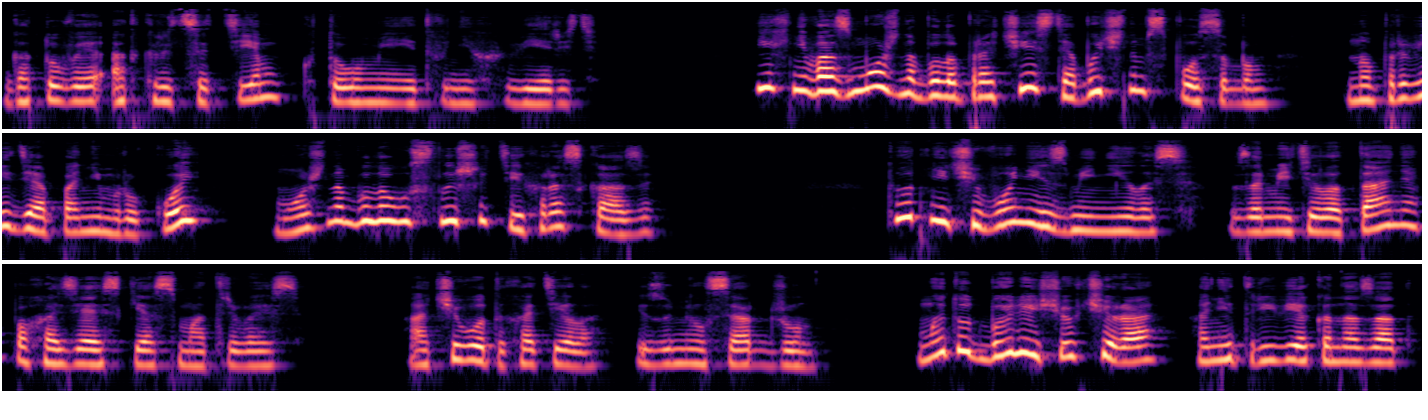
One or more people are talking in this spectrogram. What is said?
готовые открыться тем, кто умеет в них верить. Их невозможно было прочесть обычным способом, но, проведя по ним рукой, можно было услышать их рассказы. «Тут ничего не изменилось», — заметила Таня, по-хозяйски осматриваясь. «А чего ты хотела?» — изумился Арджун. «Мы тут были еще вчера, а не три века назад».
